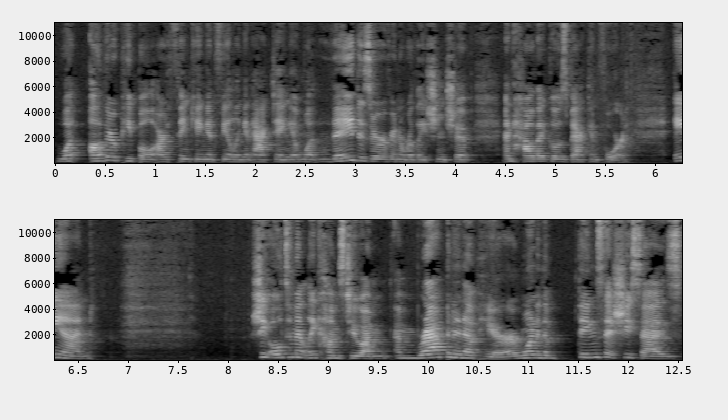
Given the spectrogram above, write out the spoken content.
what other people are thinking and feeling and acting, and what they deserve in a relationship, and how that goes back and forth. And she ultimately comes to I'm I'm wrapping it up here. One of the things that she says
